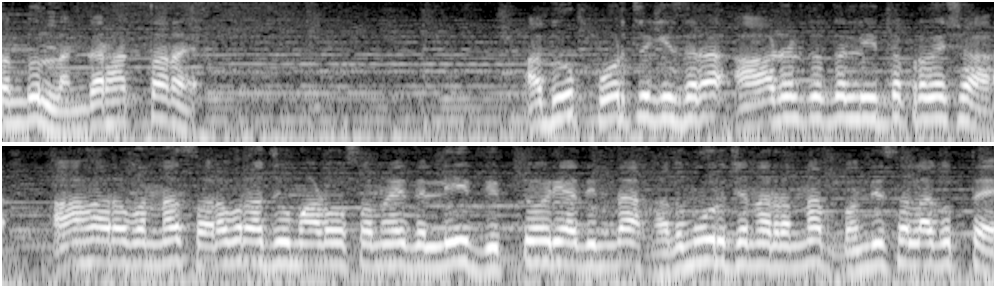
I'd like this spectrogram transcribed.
ಬಂದು ಲಂಗರ್ ಹಾಕ್ತಾರೆ. ಅದು ಪೋರ್ಚುಗೀಸರ ಆಡಳಿತದಲ್ಲಿ ಇದ್ದ ಪ್ರದೇಶ. ಆಹಾರವನ್ನ ಸರಬರಾಜು ಮಾಡುವ ಸಮಯದಲ್ಲಿ ವಿಕ್ಟೋರಿಯಾದಿಂದ ಹದಿಮೂರು ಜನರನ್ನ ಬಂಧಿಸಲಾಗುತ್ತೆ.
